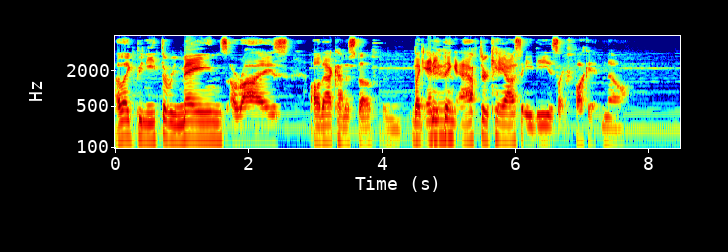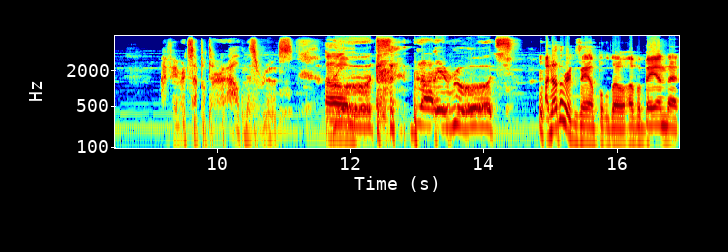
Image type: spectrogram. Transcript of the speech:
I like Beneath the Remains, Arise, all that kind of stuff. And like anything after Chaos AD is like, fuck it, no. My favorite Sepultura album is Roots. Um, Roots, bloody roots. another example, though, of a band that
